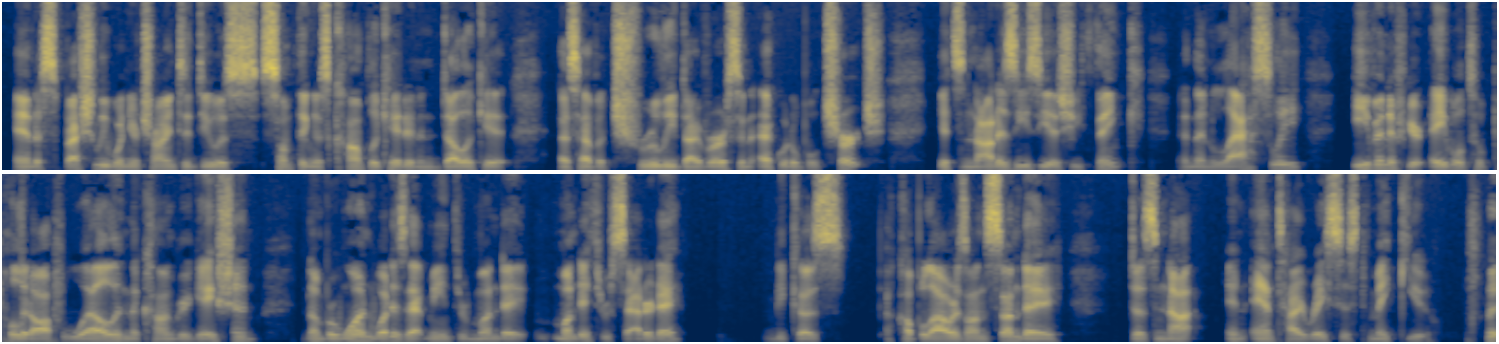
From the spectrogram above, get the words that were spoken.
And especially when you're trying to do as something as complicated and delicate as have a truly diverse and equitable church, it's not as easy as you think. And then lastly, even if you're able to pull it off well in the congregation, number one, what does that mean through Monday, Monday through Saturday? Because a couple hours on Sunday does not an anti-racist make you. hmm,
